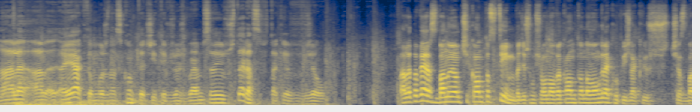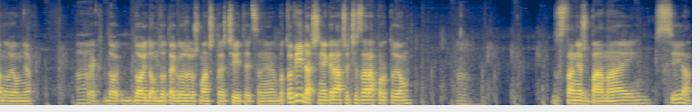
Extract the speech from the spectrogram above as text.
No ale, ale, a jak to można, skąd te cheaty wziąć? Bo ja bym sobie już teraz w takie wziął. Ale to wiesz, zbanują ci konto Steam, będziesz musiał nowe konto, nową grę kupić, jak już cię zbanują, nie? A, Jak do, dojdą do tego, że już masz te cheaty, co nie? Bo to widać, nie? Gracze cię zaraportują. Dostaniesz bana i see ya.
